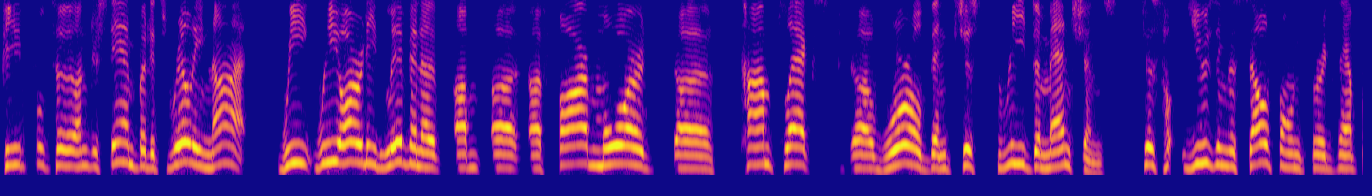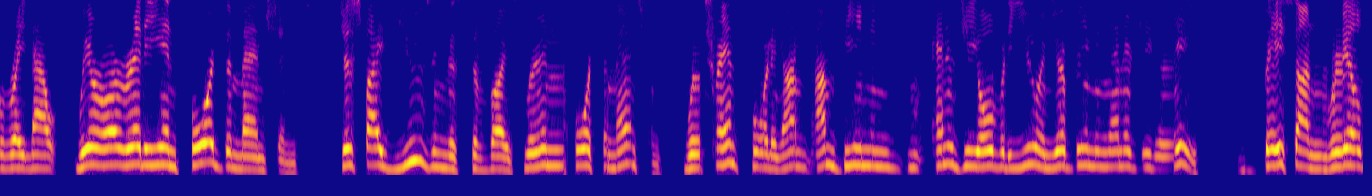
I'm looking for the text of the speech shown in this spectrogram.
people to understand, but it's really not. We we already live in a um, a, a far more uh, complex uh, world than just three dimensions. Just using the cell phone, for example, right now, we're already in four dimensions. Just by using this device, we're in the fourth dimension. We're transporting. I'm I'm beaming energy over to you, and you're beaming energy to me based on real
